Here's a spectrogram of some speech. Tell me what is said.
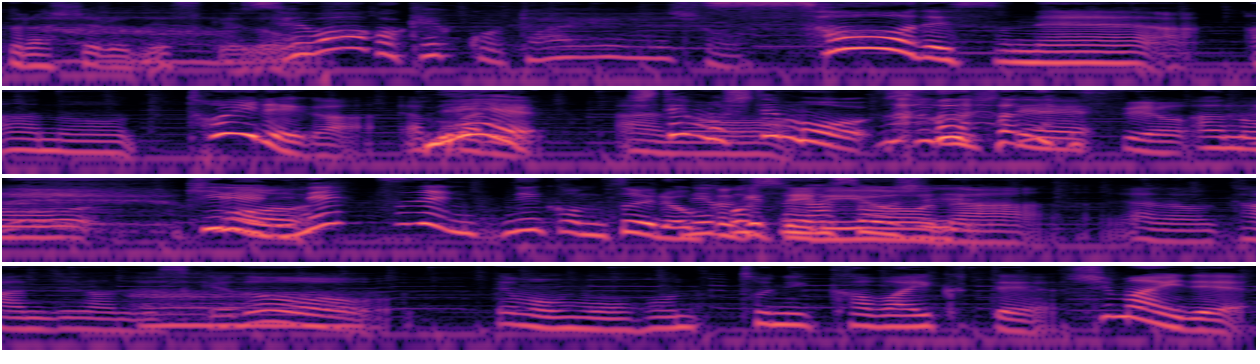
暮らしてるんですけど。世話が結構大変でしょ。そうですね。ああのトイレがやっぱり、ねしてもしてもすぐしそうでてすよ。あの綺麗にね。常に猫のトイレを追っかけてるようなあの感じなんですけどでももう本当に可愛くて姉妹で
